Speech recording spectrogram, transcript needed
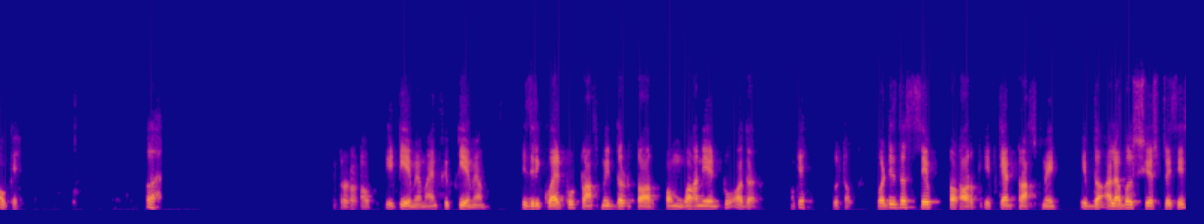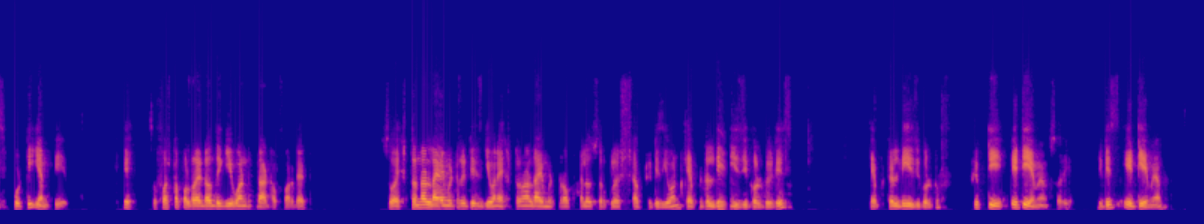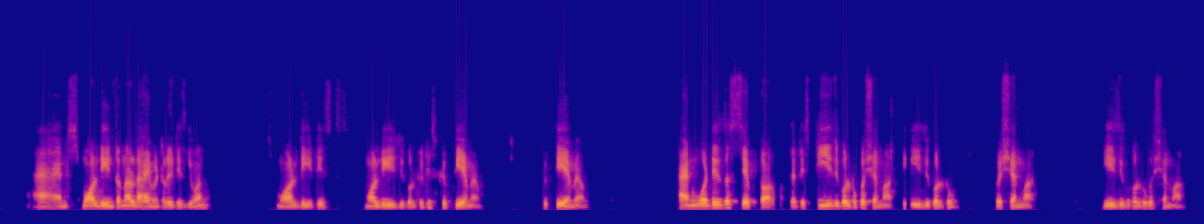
Okay. Uh, of 80 mm and 50 mm is required to transmit the torque from one end to other. Okay, to stop. What is the safe torque it can transmit if the allowable shear stress is 40 MPa? Okay, so first of all, write down the given data for that. So external diameter it is given, external diameter of hollow circular shaft it is given, capital D is equal to it is, capital D is equal to 50, 80 mm, sorry, it is 80 mm and small d internal diameter it is given. Small d it is small d is equal to it is 50 mm 50 mm and what is the safe torque? That is t is equal to question mark. T is equal to question mark. T is equal to question mark.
